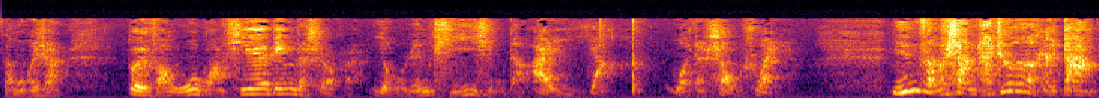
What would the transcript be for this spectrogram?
怎么回事？对方吴广歇兵的时候，有人提醒他：“哎呀，我的少帅呀，您怎么上他这个当呢？”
